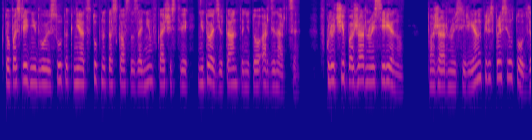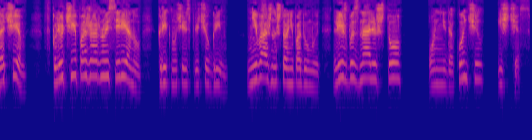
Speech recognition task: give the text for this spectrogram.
кто последние двое суток неотступно таскался за ним в качестве не то адъютанта, не то ординарца. «Включи пожарную сирену». «Пожарную сирену?» — переспросил тот. «Зачем?» «Включи пожарную сирену!» — крикнул через плечо Грим. «Неважно, что они подумают, лишь бы знали, что...» Он не докончил, исчез.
